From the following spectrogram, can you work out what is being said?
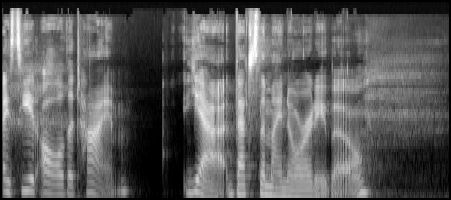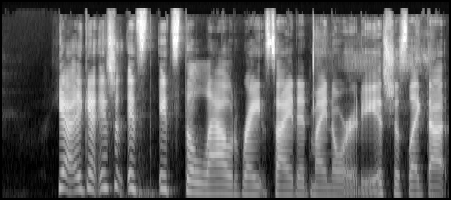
I see it all the time. Yeah, that's the minority though. Yeah, again, it's it's it's the loud right sided minority. It's just like that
